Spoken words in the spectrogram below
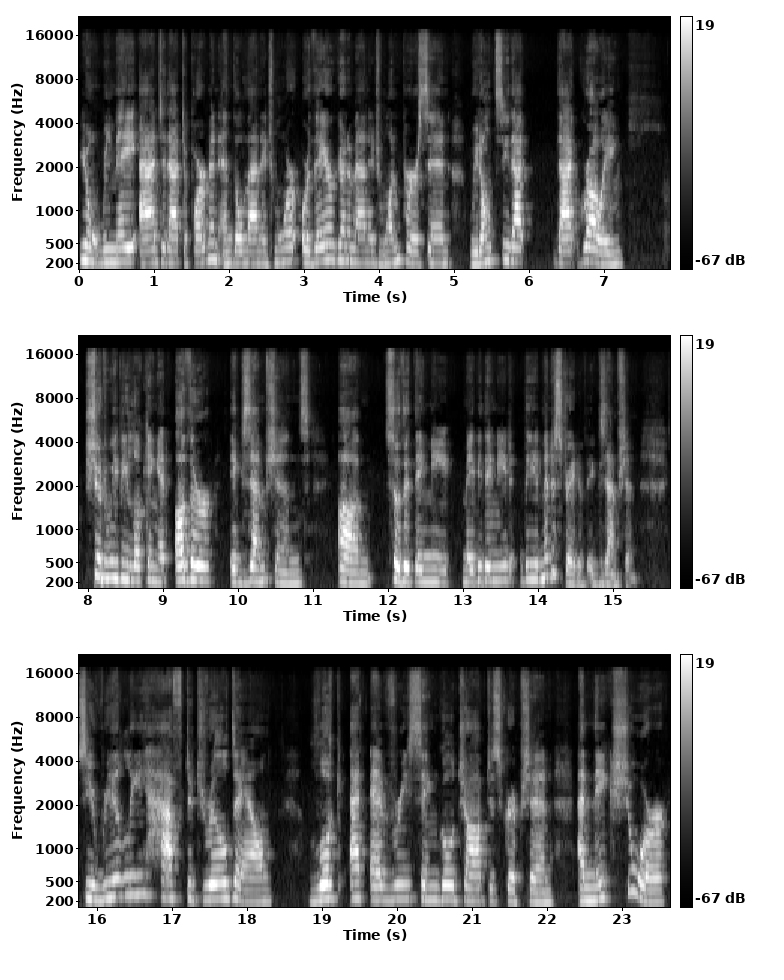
you know, we may add to that department and they'll manage more, or they are going to manage one person? We don't see that that growing. Should we be looking at other exemptions um, so that they meet? Maybe they meet the administrative exemption. So you really have to drill down look at every single job description and make sure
